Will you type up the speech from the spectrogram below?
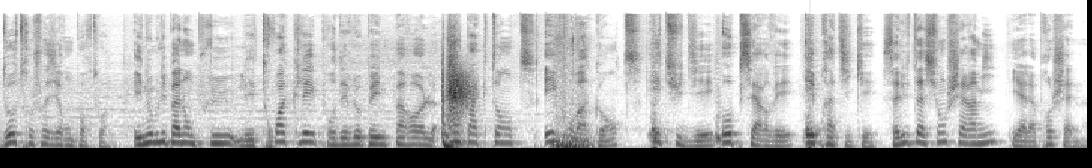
d'autres choisiront pour toi. Et n'oublie pas non plus les trois clés pour développer une parole impactante et convaincante, étudier, observer et pratiquer. Salutations cher ami et à la prochaine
